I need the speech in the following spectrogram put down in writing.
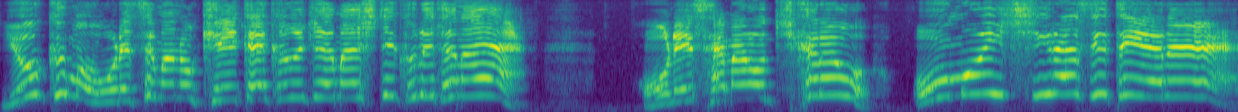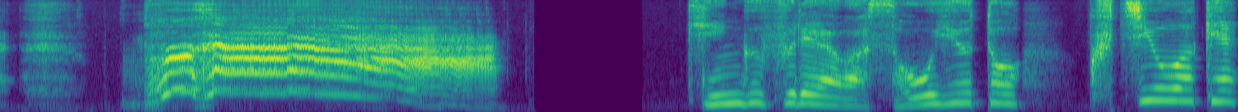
よくも俺様の計画を邪魔してくれたな。俺様の力を思い知らせてやる。ブハーキングフレアはそう言うと、口を開け、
